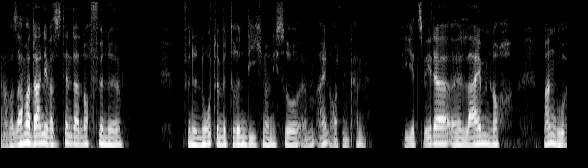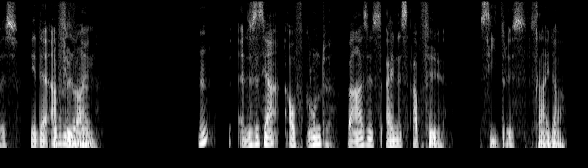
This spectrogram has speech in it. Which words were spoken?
Aber sag mal, Daniel, was ist denn da noch für eine, für eine Note mit drin, die ich noch nicht so ähm, einordnen kann? Die jetzt weder äh, Leim noch Mango ist. Hier der Irgendwie so Apfelwein. Hm? Das ist ja auf Grundbasis eines Apfelsidris, Cider.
